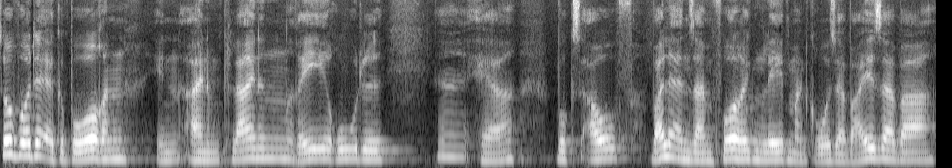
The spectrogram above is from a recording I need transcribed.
So wurde er geboren in einem kleinen Rehrudel. Er wuchs auf, weil er in seinem vorigen Leben ein großer Weiser war,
